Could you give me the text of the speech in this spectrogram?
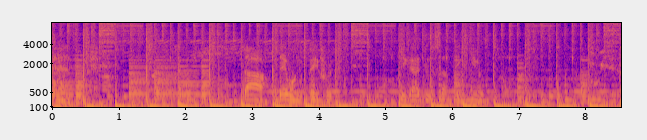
their hands they won't pay for it. They gotta do something new. Oh yeah,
